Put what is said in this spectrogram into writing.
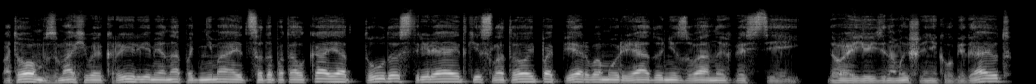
Потом, взмахивая крыльями, она поднимается до потолка и оттуда стреляет кислотой по первому ряду незваных гостей. Два ее единомышленника убегают,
